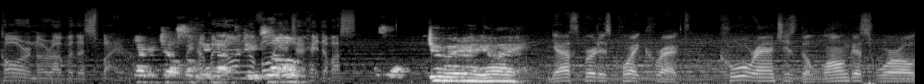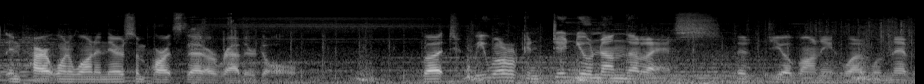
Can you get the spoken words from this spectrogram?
corner of the spiral. Never tell We have somebody a not long to do voyage something. ahead of us. Uh, do it anyway. Gaspard is quite correct. Cool Ranch is the longest world in Pirate 101, and there are some parts that are rather dull. But we will continue nonetheless. There's Giovanni, who I will never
